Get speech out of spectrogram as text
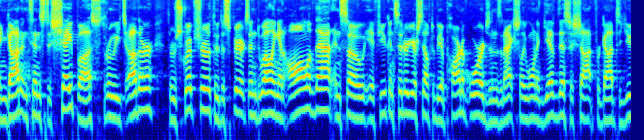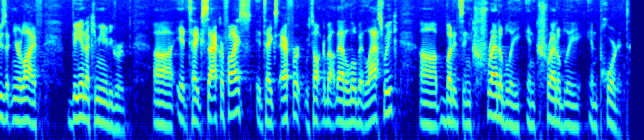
And God intends to shape us through each other, through Scripture, through the Spirit's indwelling, and all of that. And so, if you consider yourself to be a part of Origins and actually want to give this a shot for God to use it in your life, be in a community group. Uh, it takes sacrifice, it takes effort. We talked about that a little bit last week, uh, but it's incredibly, incredibly important.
